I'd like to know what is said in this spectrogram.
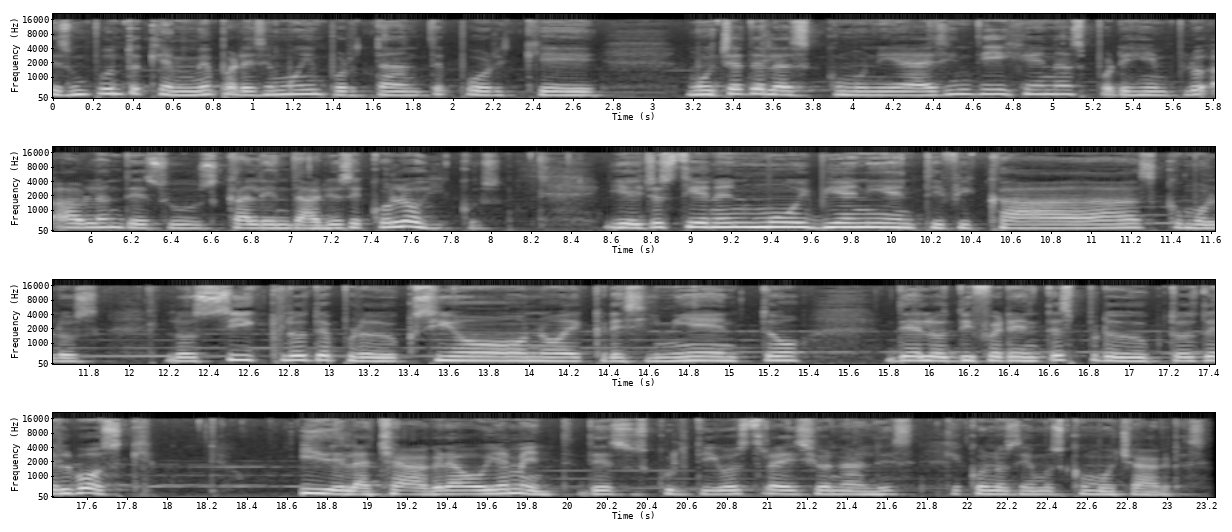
es un punto que a mí me parece muy importante porque Muchas de las comunidades indígenas, por ejemplo, hablan de sus calendarios ecológicos y ellos tienen muy bien identificadas como los, los ciclos de producción o de crecimiento de los diferentes productos del bosque y de la chagra, obviamente, de sus cultivos tradicionales que conocemos como chagras.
